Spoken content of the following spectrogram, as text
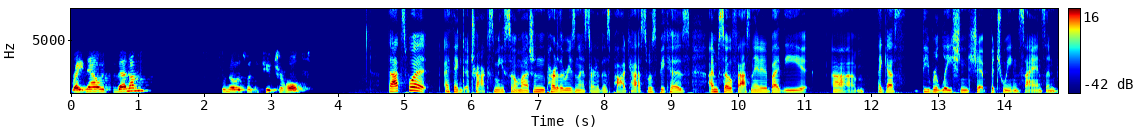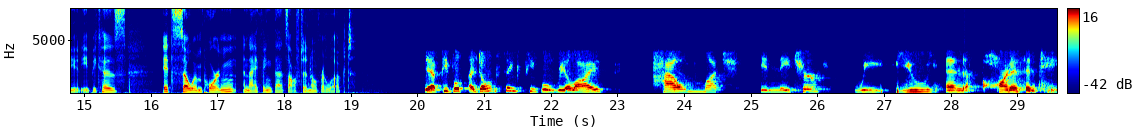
Right now it's venom. Who knows what the future holds? That's what I think attracts me so much. And part of the reason I started this podcast was because I'm so fascinated by the um, I guess, the relationship between science and beauty because it's so important. And I think that's often overlooked. Yeah, people, I don't think people realize how much in nature we use and harness and take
